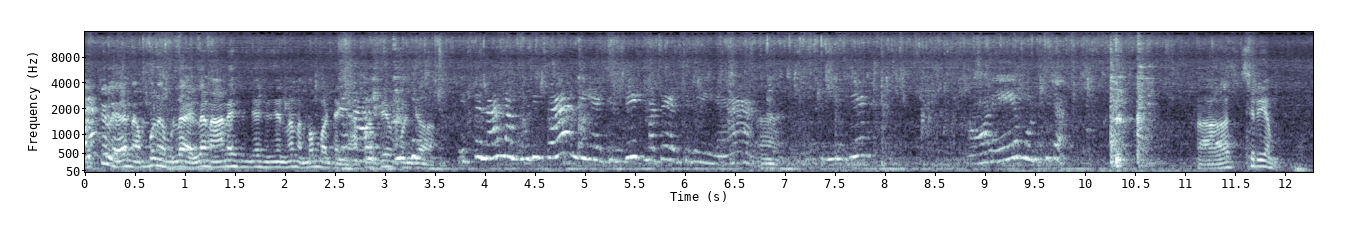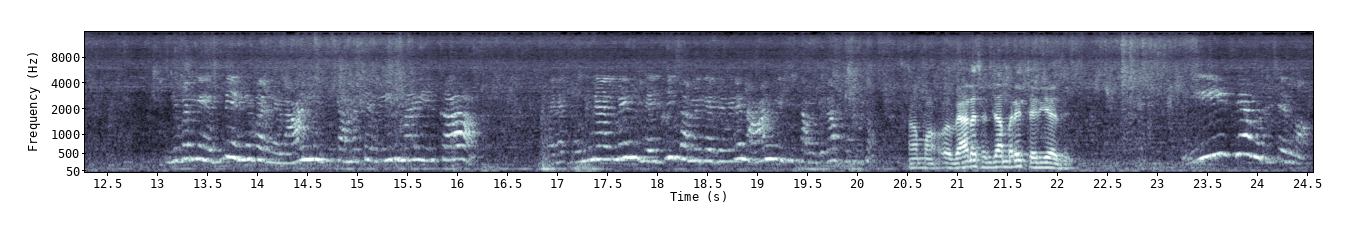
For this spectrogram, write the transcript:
மக்கள் நம்பணும்ல எல்லாம் நானே செஞ்சேன் செஞ்சேன்னா நம்ப மாட்டேங்க. அப்ப அப்படியே கொஞ்சம். ஆச்சரியம். இவங்க எப்படி எங்க பாருங்க? நான்வெஜ் சமைச்ச வீடு மாதிரி இருக்கா? உண்மையாலுமே வெஜ்ஜு சமைக்கிறதை விட நான்வெஜ் சமைக்க தான் பிடிக்கும். ஆமா ஒரு வேலை செஞ்ச மாதிரியே தெரியாது. ஈஸியா முடிச்சிடலாம்.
